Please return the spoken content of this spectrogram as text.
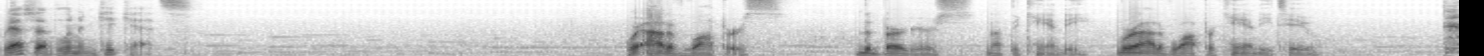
We also have lemon Kit Kats. We're out of Whoppers. The burgers, not the candy. We're out of Whopper candy too. All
